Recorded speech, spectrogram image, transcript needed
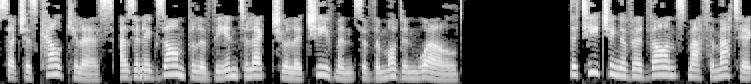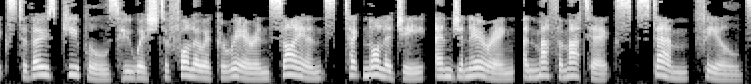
such as calculus as an example of the intellectual achievements of the modern world. The teaching of advanced mathematics to those pupils who wish to follow a career in science, technology, engineering, and mathematics STEM fields.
